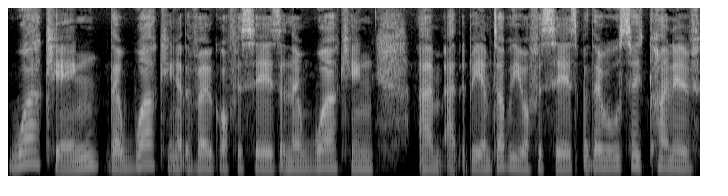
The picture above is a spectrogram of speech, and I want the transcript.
working, they're working at the Vogue offices and they're working um, at the BMW offices, but they're also kind of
